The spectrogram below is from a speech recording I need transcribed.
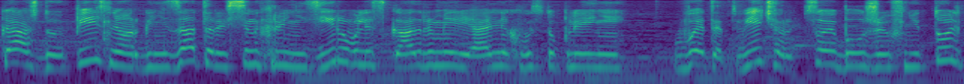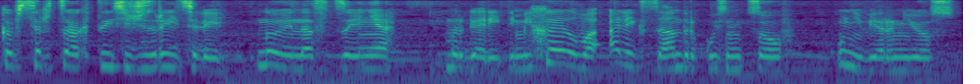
Каждую песню организаторы синхронизировали с кадрами реальных выступлений. В этот вечер Цой был жив не только в сердцах тысяч зрителей, но и на сцене. Маргарита Михайлова, Александр Кузнецов. UniverNews.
